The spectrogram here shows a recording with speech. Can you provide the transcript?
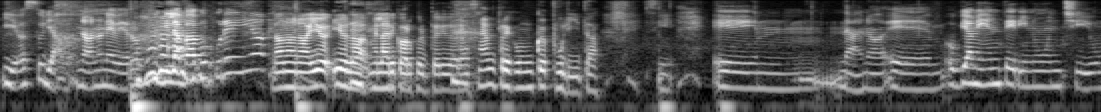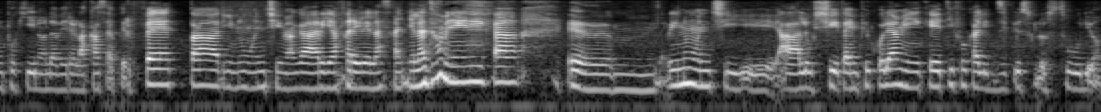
io studiavo, no non è vero, mi lavavo pure io, No, no, no, io, io la- me la ricordo quel periodo, era sempre comunque pulita. Sì, ehm, no, no, ehm, ovviamente rinunci un pochino ad avere la casa perfetta, rinunci magari a fare le lasagne la domenica, ehm, rinunci all'uscita in più con le amiche e ti focalizzi più sullo studio.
